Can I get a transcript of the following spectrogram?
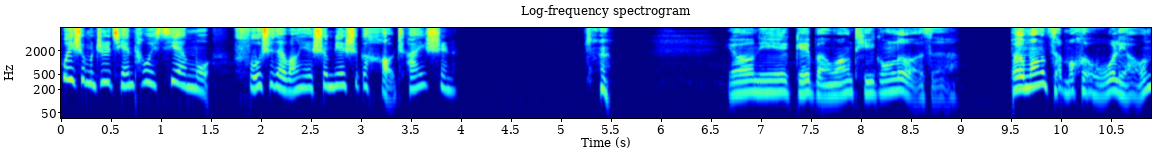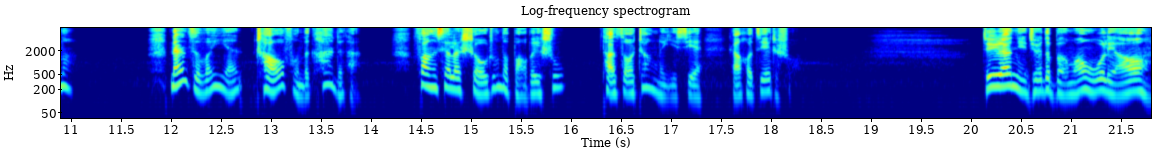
为什么之前他会羡慕服侍在王爷身边是个好差事呢？哼，有你给本王提供乐子，本王怎么会无聊呢？男子闻言，嘲讽的看着他。放下了手中的宝贝书，他坐正了一些，然后接着说：“既然你觉得本王无聊，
